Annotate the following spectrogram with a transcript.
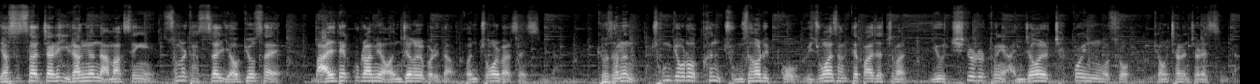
6살짜리 1학년 남학생이 25살 여교사에 말대꾸를 하며 언쟁을 벌이다 권총을 발사했습니다. 교사는 총격으로 큰 중상을 입고 위중한 상태에 빠졌지만 이후 치료를 통해 안정을 찾고 있는 것으로 경찰은 전했습니다.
